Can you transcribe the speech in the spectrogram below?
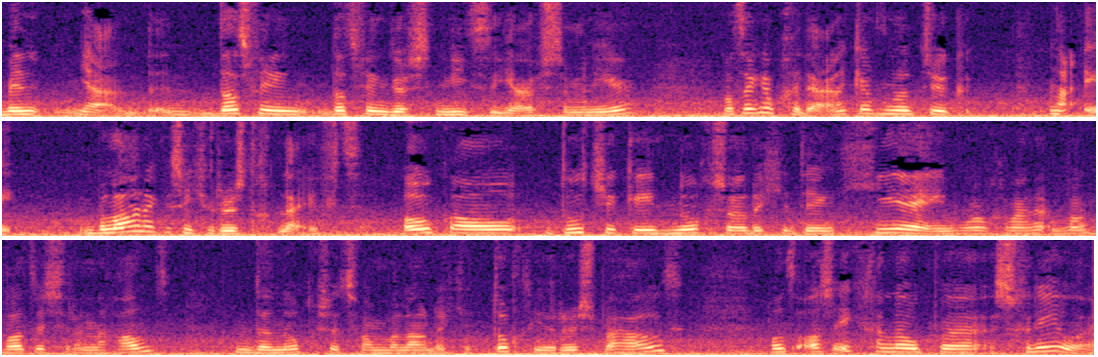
ben, ja, dat vind, ik, dat vind ik dus niet de juiste manier. Wat ik heb gedaan, ik heb natuurlijk... Nou, belangrijk is dat je rustig blijft. Ook al doet je kind nog zo dat je denkt... Jee, wat is er aan de hand? Dan nog is het van belang dat je toch die rust behoudt. Want als ik ga lopen schreeuwen,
